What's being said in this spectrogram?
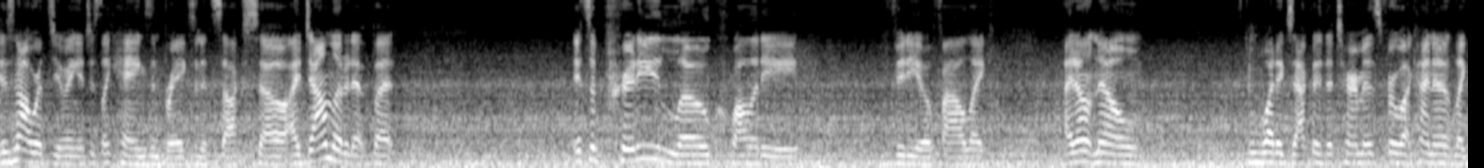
is not worth doing. It just like hangs and breaks and it sucks. So I downloaded it, but it's a pretty low quality video file. Like I don't know what exactly the term is for what kind of like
